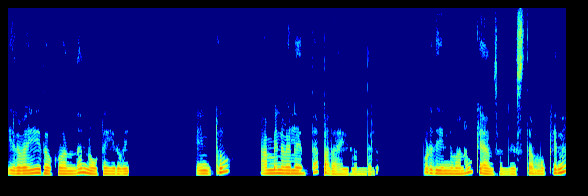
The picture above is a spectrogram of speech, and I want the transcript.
ఇరవై ఇది ఒక వంద నూట ఇరవై ఇంటూ అమ్మిన వెల ఎంత? పదహైదు వందలు. ఇప్పుడు దీన్ని మనం క్యాన్సిల్ చేస్తాం. ఓకేనా?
